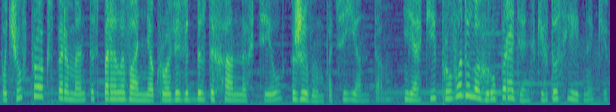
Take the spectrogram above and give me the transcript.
почув про експерименти з переливання крові від бездиханних тіл живим пацієнтам, які проводила група радянських дослідників.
